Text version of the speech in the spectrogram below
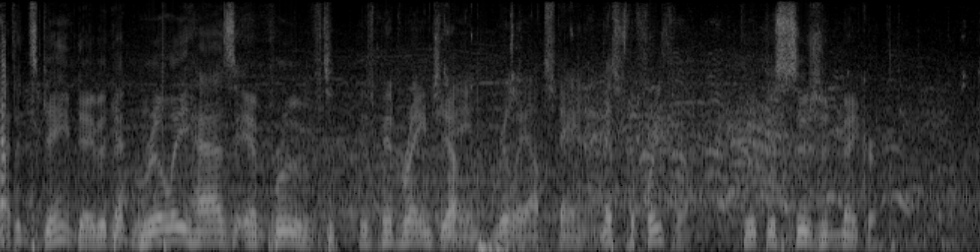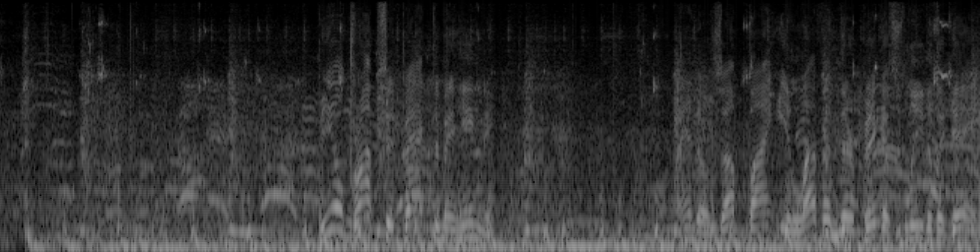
Evan's game, David, that really has improved. His mid-range yep. game, really outstanding. Missed the free throw. Good decision maker. Beal drops it back to Mahinmi. Orlando's up by 11, their biggest lead of the game.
